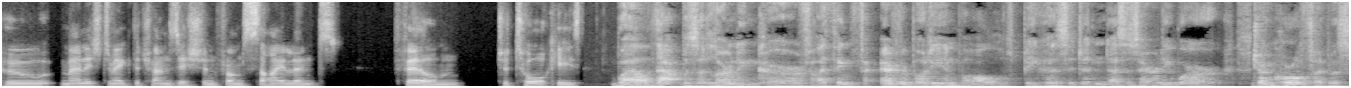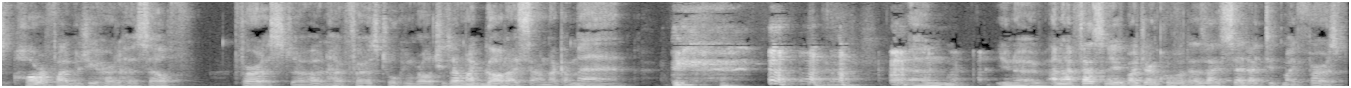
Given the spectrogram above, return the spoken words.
who managed to make the transition from silent film to talkies. Well, that was a learning curve, I think, for everybody involved because it didn't necessarily work. Joan Crawford was horrified when she heard herself first, uh, in her first talking role. She said, Oh my God, I sound like a man. and, you know, and I'm fascinated by Joan Crawford. As I said, I did my first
